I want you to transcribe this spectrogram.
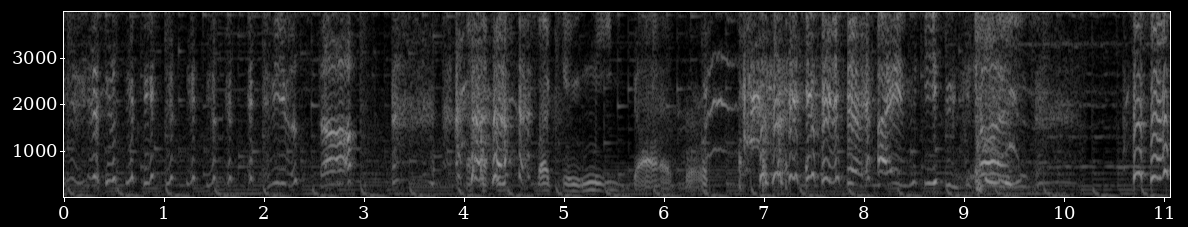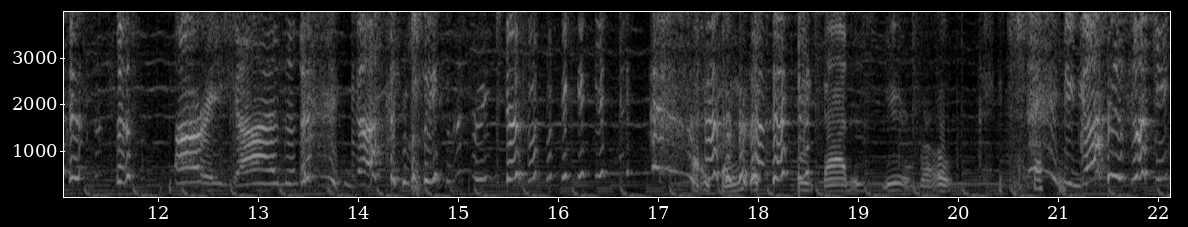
I need to stop. I fucking need God, bro. I need God. so sorry, God. God, please forgive me. I don't think God is here, bro. God has fucking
